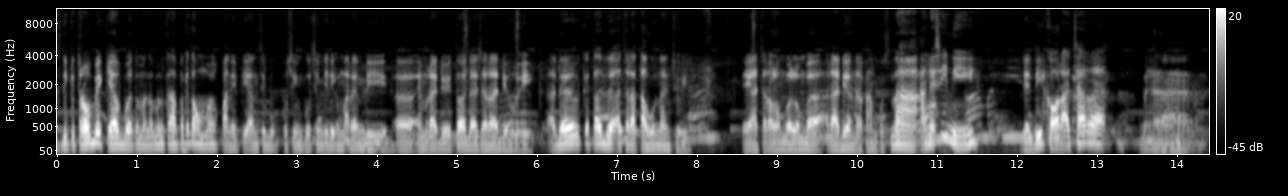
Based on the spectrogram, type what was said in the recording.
sedikit throwback ya buat teman-teman kenapa kita ngomong kepanitiaan sibuk pusing-pusing jadi kemarin di eh, M Radio itu ada acara Radio Week ada kita ada acara tahunan cuy ya acara lomba-lomba radio antar kampus. Nah Anes ini. Jadi koor acara. Benar.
